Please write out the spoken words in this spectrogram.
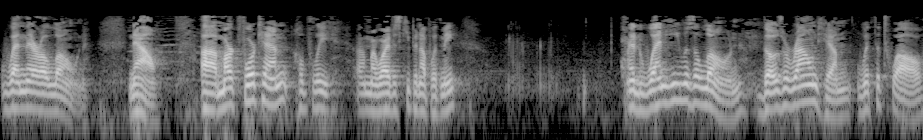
when they're alone. Now, uh, Mark 4.10, hopefully uh, my wife is keeping up with me. And when he was alone, those around him with the twelve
